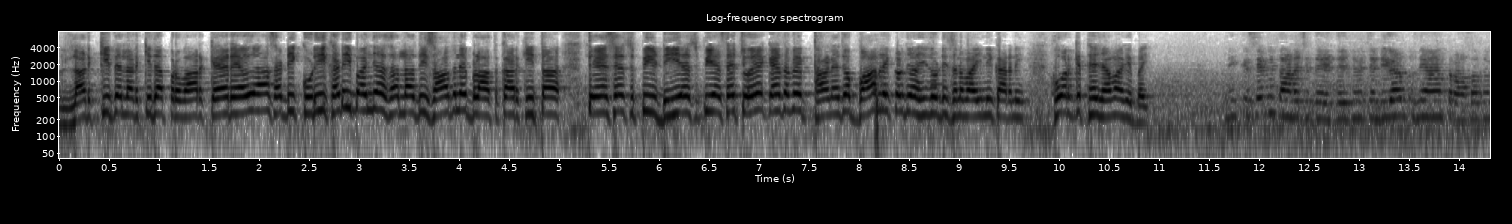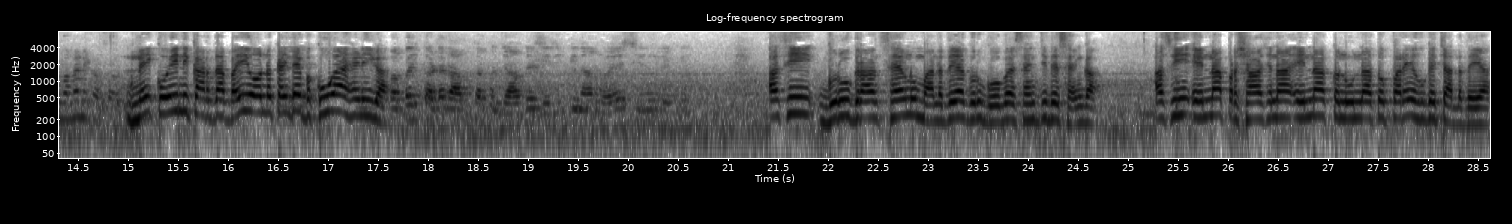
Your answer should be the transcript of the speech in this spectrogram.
ਲੜਕੀ ਤੇ ਲੜਕੀ ਦਾ ਪਰਿਵਾਰ ਕਹਿ ਰਿਹਾ ਆ ਸਾਡੀ ਕੁੜੀ ਖੜੀ 5 ਸਾਲਾਂ ਦੀ ਸਾਧ ਨੇ ਬਲਾਤਕਾਰ ਕੀਤਾ। ਤੇ ਐਸਐਸਪੀ ਡੀਐਸਪੀ ਐਸਐਚਓ ਇਹ ਕਹਿ ਦਵੇ ਥਾਣੇ ਚੋਂ ਬਾਹਰ ਨਿਕਲ ਜਾਓ ਅਸੀਂ ਤੁਹਾਡੀ ਸੁਣਵਾਈ ਨਹੀਂ ਕਰਨੀ। ਹੋਰ ਕਿੱਥੇ ਜਾਵਾਂਗੇ ਬਾਈ? ਨਹੀਂ ਕਿਸੇ ਵੀ ਥਾਣੇ 'ਚ ਦੇਖਦੇ ਜਿਵੇਂ ਚੰਡੀਗੜ੍ਹ ਤੁਸੀਂ ਆਏ ਕਰਾ ਸਕਦੇ ਹੋ ਮਨਾ ਨਹੀਂ ਕਰ ਸਕਦੇ। ਨਹੀਂ ਕੋਈ ਨਹੀਂ ਕਰਦਾ ਬਾਈ ਉਹਨ ਕਹਿੰਦੇ ਬਕੂਆ ਹੈ ਨਹੀਂਗਾ ਬਾਬਾ ਜੀ ਤੁਹਾਡਾ ਰਾਬਤਾ ਪੰਜਾਬ ਦੇ ਡੀਜੀਪੀ ਨਾਲ ਹੋਇਆ ਇਸ ਚੀਜ਼ ਨੂੰ ਲੈ ਕੇ। ਅਸੀਂ ਗੁਰੂ ਗ੍ਰੰਥ ਸਾਹਿਬ ਨੂੰ ਮੰਨਦੇ ਆ ਗੁਰੂ ਗੋਬਿੰਦ ਸਿੰਘ ਜੀ ਦੇ ਸਿੰਘ ਆ। ਅਸੀਂ ਇਹਨਾਂ ਪ੍ਰਸ਼ਾਸਨਾਂ ਇਹਨਾਂ ਕਾਨੂੰਨਾਂ ਤੋਂ ਪਰੇ ਹੋ ਕੇ ਚੱਲਦੇ ਆ।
